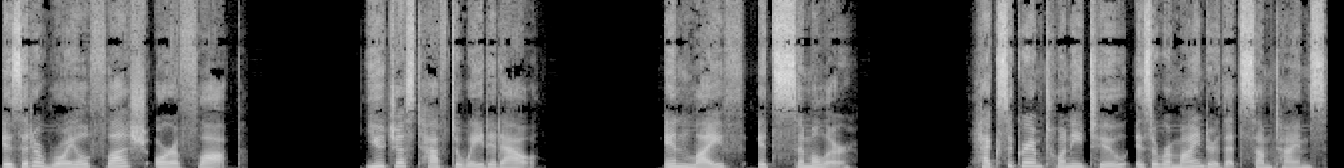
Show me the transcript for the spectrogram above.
Is it a royal flush or a flop? You just have to wait it out. In life, it's similar. Hexagram 22 is a reminder that sometimes,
